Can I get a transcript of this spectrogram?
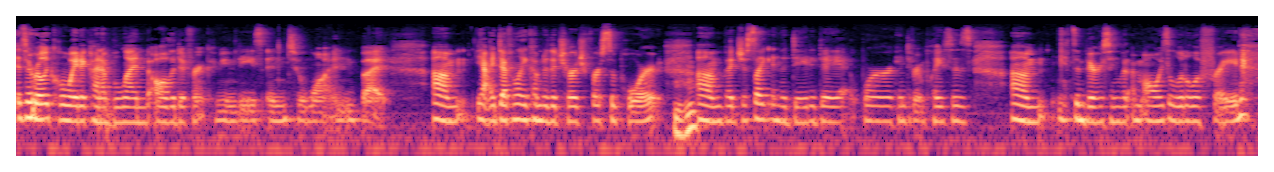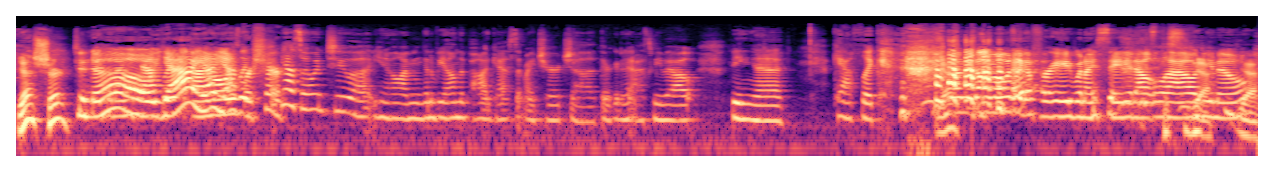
it's a really cool way to kind of blend all the different communities into one but um, yeah, I definitely come to the church for support. Mhm. Um, but just like in the day to day at work and different places, um, it's embarrassing, but I'm always a little afraid. Yeah. Sure. to admit that No, I'm yeah, I'm yeah, yeah, always for like, sure. Yeah, so I went to, uh, you know, I'm going to be on the podcast at my church. Uh, they're going to ask me about being a Catholic. I'm always like afraid when I say it out loud, Yeah, you know, yeah.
